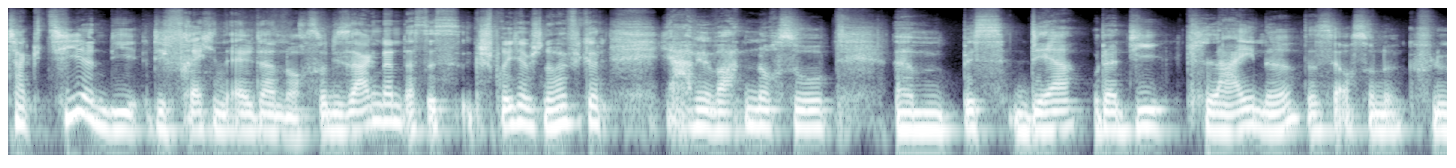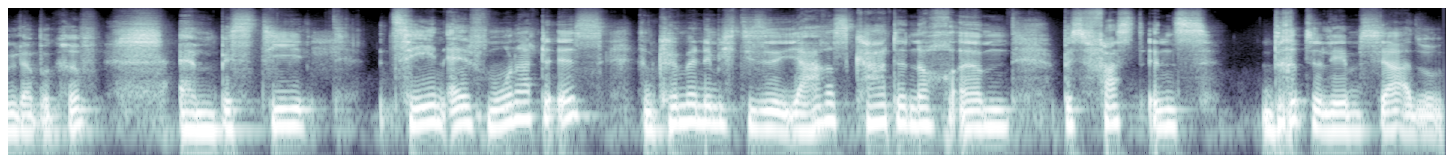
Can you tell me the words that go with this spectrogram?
taktieren die, die frechen Eltern noch. So, die sagen dann, das ist, Gespräch habe ich schon häufig gehört, ja, wir warten noch so, ähm, bis der oder die Kleine, das ist ja auch so ein geflügelter Begriff, ähm, bis die 10, 11 Monate ist, dann können wir nämlich diese Jahreskarte noch ähm, bis fast ins dritte Lebensjahr, also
